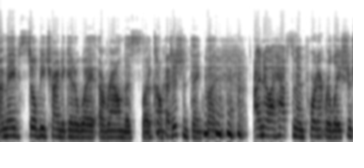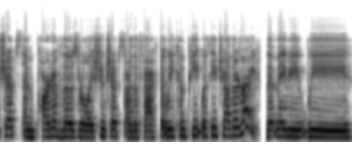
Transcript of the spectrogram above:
I may still be trying to get away around this like That's okay. competition thing, but I know I have some important relationships, and part of those relationships are the fact that we compete with each other. right. That maybe we,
